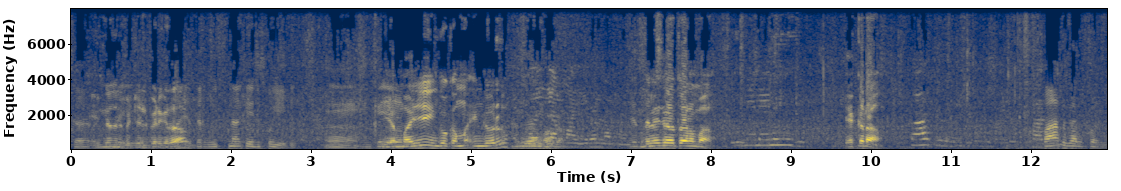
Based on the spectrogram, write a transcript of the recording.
సార్. ఇల్లు వదిలిపెట్టి వెళ్ళిపోయాడు కదా? ఇద్దరు పుట్టినాక వెళ్ళిపోయాడు. ఉమ్, ఈ అమ్మాయి ఇంకొక అమ్మాయి ఇంకోరు ఎంతమే చదువుతానమ్మా ఎక్కడ? పాత కలపండి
